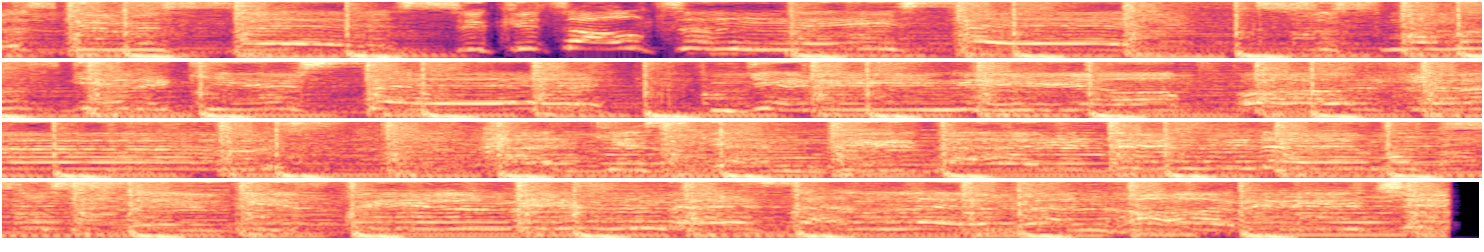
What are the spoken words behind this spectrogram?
Söz gümüşse, sükut altın neyse Susmamız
